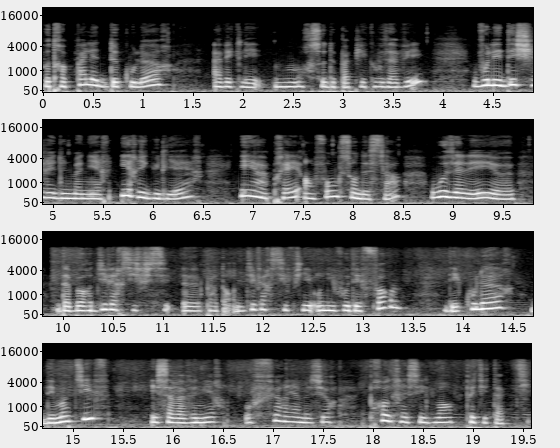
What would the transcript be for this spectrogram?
votre palette de couleurs avec les morceaux de papier que vous avez. Vous les déchirez d'une manière irrégulière et après, en fonction de ça, vous allez d'abord diversifier, diversifier au niveau des formes, des couleurs, des motifs, et ça va venir au fur et à mesure, progressivement, petit à petit.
